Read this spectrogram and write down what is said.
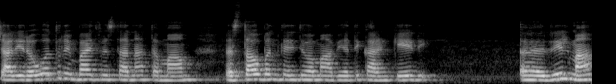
ચાલી રહ્યું હતું. લિંબાયત વિસ્તારના તમામ રસ્તાઓ બંધ કરી દેવામાં આવી હતી કારણ કે રીલમાં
